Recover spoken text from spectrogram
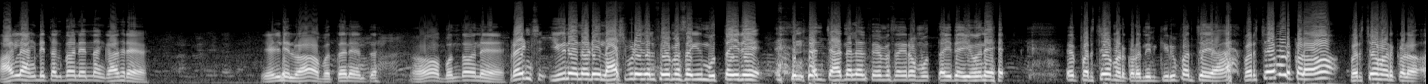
ಆಗ್ಲೇ ಅಂಗಡಿ ತೆಗ್ದವನೆ ನಂಗಾದ್ರೆ? ಹೇಳಿಲ್ವಾ? ಬರ್ತಾನೆ ಅಂತ. ಹ್ಞೂ ಬಂದವನೆ. ಫ್ರೆಂಡ್ಸ್ ಇವನೇ ನೋಡಿ ಲಾಸ್ಟ್ ವಿಡಿಯೋದಲ್ಲಿ ಫೇಮಸ್ ಆಗಿದ್ ಮುತ್ತೈದೆ. ನನ್ನ ಚಾನಲಲ್ಲಿ ಫೇಮಸ್ ಆಗಿರೋ ಮುತ್ತೈದೆ ಇವನೇ. ಏ ಪರಿಚಯ ಮಾಡ್ಕೊಳೋ ನಿನ್ ಕಿರು ಪರಿಚಯ. ಪರಿಚಯ ಮಾಡ್ಕೊಳೋ ಪರಿಚಯ ಮಾಡ್ಕೊಳೋ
